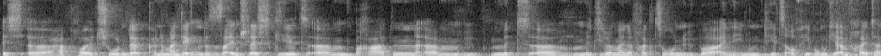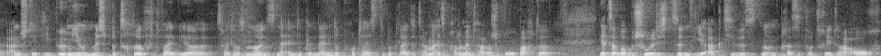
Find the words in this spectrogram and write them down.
Ich äh, habe heute schon, da könnte man denken, dass es einem schlecht geht, ähm, beraten ähm, mit äh, Mitgliedern meiner Fraktion über eine Immunitätsaufhebung, die am Freitag ansteht, die Böhmi und mich betrifft, weil wir 2019 Ende Geländeproteste begleitet haben als parlamentarische Beobachter, jetzt aber beschuldigt sind, wie Aktivisten und Pressevertreter auch,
